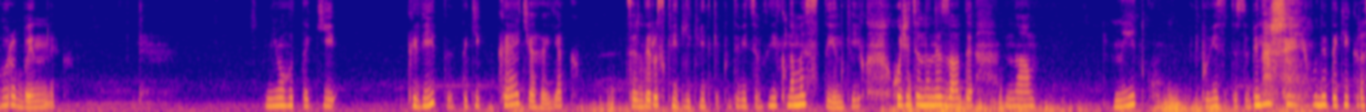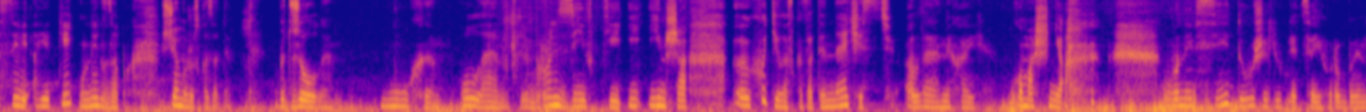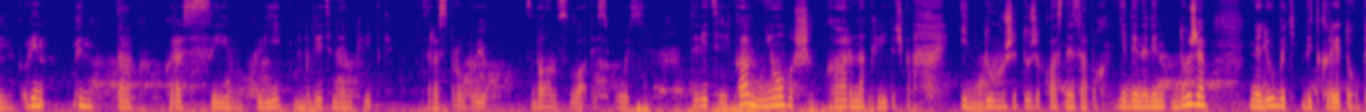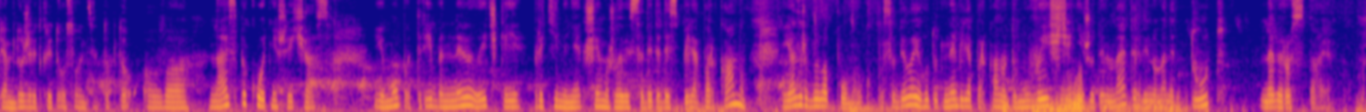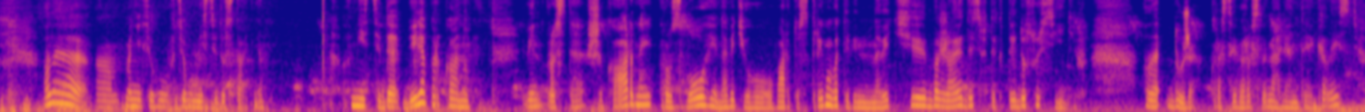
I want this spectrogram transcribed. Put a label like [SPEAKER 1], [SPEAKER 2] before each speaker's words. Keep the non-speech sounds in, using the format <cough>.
[SPEAKER 1] горобинник. В нього такі квіти, такі кетяги, як це ж не розквітлі квітки. Подивіться, вони як намистинки. Їх хочеться нанизати на нитку і повісити собі на шию. Вони такі красиві. А який у них запах? Що я можу сказати? Бджоли, мухи, оленки, бронзівки і інша. е, Хотіла сказати нечисть, але нехай комашня. <laughs> Вони всі дуже люблять цей горобинник. Він, він так красиво квітне. Подивіться на його квітки. Зараз спробую збалансуватись. Ось. Дивіться, яка в нього шикарна квіточка. І дуже-дуже класний запах. Єдине, він дуже не любить відкритого, прям дуже відкритого сонця. Тобто в найспекотніший час йому потрібен невеличке притінення. Якщо є можливість садити десь біля паркану, я зробила помилку. Посадила його тут не біля паркану, тому вище, ніж один метр, він у мене тут не виростає. Але мені цього в цьому місці достатньо. В місці, де біля паркану, він росте шикарний, розлогий, навіть його варто стримувати. Він навіть е, бажає десь втекти до сусідів. Але дуже красива рослина, гляньте, яке листя.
